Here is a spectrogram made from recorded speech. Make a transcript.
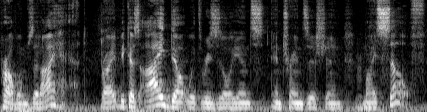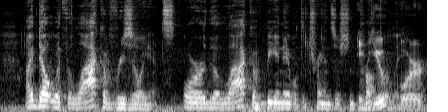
problems that I had, right? Because I dealt with resilience and transition mm-hmm. myself. I dealt with the lack of resilience or the lack of being able to transition in properly. you or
